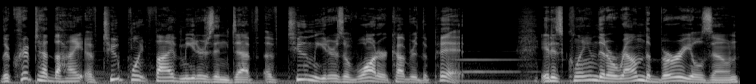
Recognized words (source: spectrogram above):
The crypt had the height of 2.5 meters in depth of 2 meters of water covered the pit. It is claimed that around the burial zone,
